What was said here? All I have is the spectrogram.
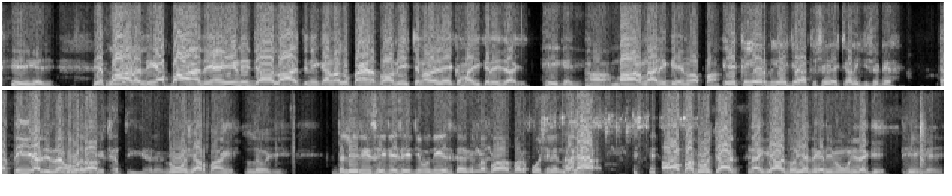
ਠੀਕ ਹੈ ਜੀ। ਜੇ ਭਾਣ ਲੀਆਂ ਭਾਣ ਦੇ ਇਹ ਨਹੀਂ ਜਾ ਲਾਲਚ ਨਹੀਂ ਕਰਨਾ ਕੋਈ ਭੈਣ ਭਰਾ ਵੇਚਣ ਵਾਲੇ ਇਹ ਕਮਾਈ ਕਰੇ ਜਾ ਕੇ। ਠੀਕ ਹੈ ਜੀ। ਹਾਂ ਮਾਰਨਾ ਨਹੀਂ ਕਿਸੇ ਨੂੰ ਆਪਾਂ। 1000 ਰੁਪਿਆ ਹਜ਼ਾਰ ਤੋਂ ਛੱਡਿਆ 40 ਚ ਛੱਡਿਆ। 38000 ਦੇ ਦਾਂ ਹੋਰ ਲਓ ਜੀ, ਦੱਸ। 38000 ਹੋ ਗਿਆ। ਦੋ ਛੱਡ ਦਾਂਗੇ। ਲਓ ਜੀ। ਦਲੇਰੀ ਸਹੀ ਜੇ ਸਹੀ ਜੀ ਹੁੰਦੀ ਇਸ ਕਰਕੇ ਮੈਂ ਬਾਰ-ਬਾਰ ਪੁੱਛ ਲੈਂਦਾ। ਨਾ ਆਪਾਂ ਦੋ ਚਾਰ ਨਾ ਯਾਰ 2000 ਤੇ ਕਦੀ ਮੂੰਹ ਨਹੀਂ ਲੱਗੇ। ਠੀਕ ਹੈ ਜੀ।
